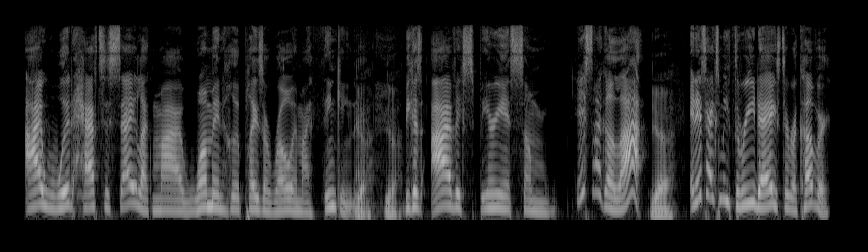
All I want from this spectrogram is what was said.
I would have to say like my womanhood plays a role in my thinking now. Yeah, yeah, Because I've experienced some it's like a lot. yeah. And it takes me 3 days to recover.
